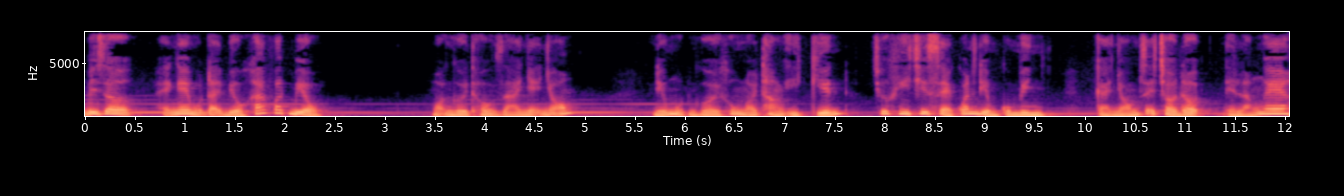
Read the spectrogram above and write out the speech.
bây giờ hãy nghe một đại biểu khác phát biểu. Mọi người thở dài nhẹ nhõm. Nếu một người không nói thẳng ý kiến trước khi chia sẻ quan điểm của mình, cả nhóm sẽ chờ đợi để lắng nghe.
